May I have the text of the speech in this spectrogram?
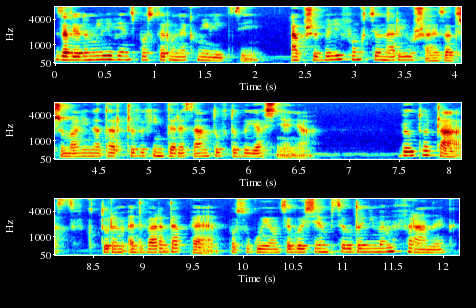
Zawiadomili więc posterunek milicji, a przybyli funkcjonariusze zatrzymali natarczywych interesantów do wyjaśnienia. Był to czas, w którym Edwarda P., posługującego się pseudonimem Franek,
